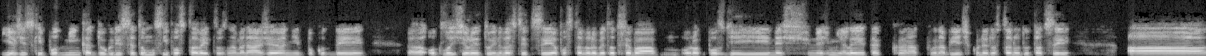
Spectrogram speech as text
je vždycky podmínka, do kdy se to musí postavit. To znamená, že oni pokud by uh, odložili tu investici a postavili by to třeba o rok později, než, než měli, tak na tu nabíječku nedostanou dotaci a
